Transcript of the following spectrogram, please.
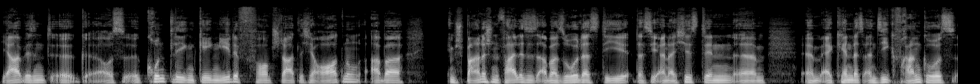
Ja, wir sind äh, aus äh, grundlegend gegen jede Form staatlicher Ordnung, aber im spanischen Fall ist es aber so, dass die, dass die Anarchistinnen ähm, ähm, erkennen, dass ein Sieg Francos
